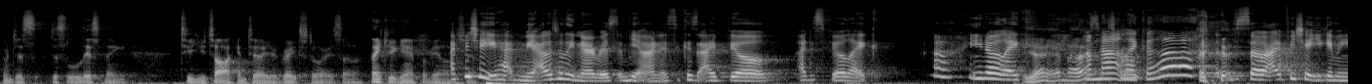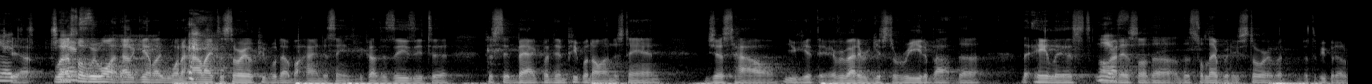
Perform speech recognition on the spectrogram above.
from just just listening to you talk and tell your great story. So thank you again for being on. I the show. appreciate you having me. I was really nervous, to be honest, because I feel, I just feel like, ah, you know, like Yeah, yeah, no, I'm not cool. like, ah. so I appreciate you giving me a Yeah, chance. well, that's what we want. That, again, like we want to highlight the story of people that are behind the scenes because it's easy to to sit back, but then people don't understand just how you get there. Everybody gets to read about the the A-list Yes. artist or the the celebrity story, but but the people that are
